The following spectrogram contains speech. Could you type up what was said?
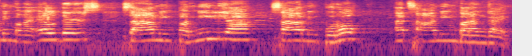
aming mga elders sa aming pamilya, sa aming purok, at sa aming barangay.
